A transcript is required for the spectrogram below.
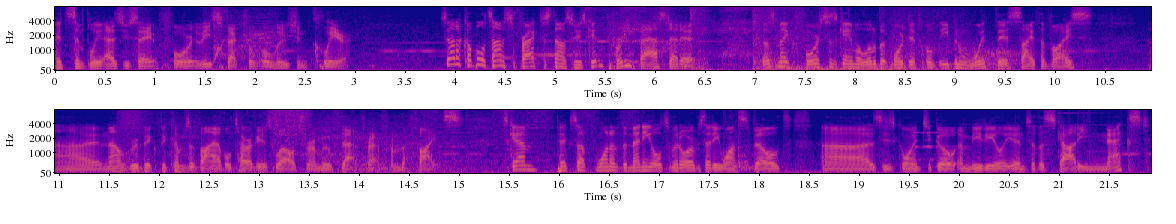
It's simply, as you say, for the Spectral Illusion clear. He's got a couple of times to practice now, so he's getting pretty fast at it. Does make Force's game a little bit more difficult, even with this Scythe of Vyse. Uh, now Rubik becomes a viable target as well to remove that threat from the fights. Skem picks up one of the many ultimate orbs that he wants to build uh, as he's going to go immediately into the Skadi next.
